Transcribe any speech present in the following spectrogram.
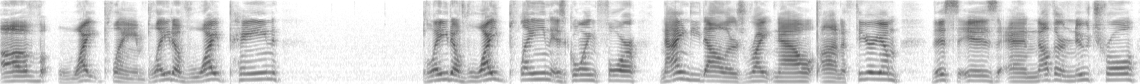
of White Plane. Blade of White Plane. Blade of White Plane is going for $90 right now on Ethereum. This is another neutral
